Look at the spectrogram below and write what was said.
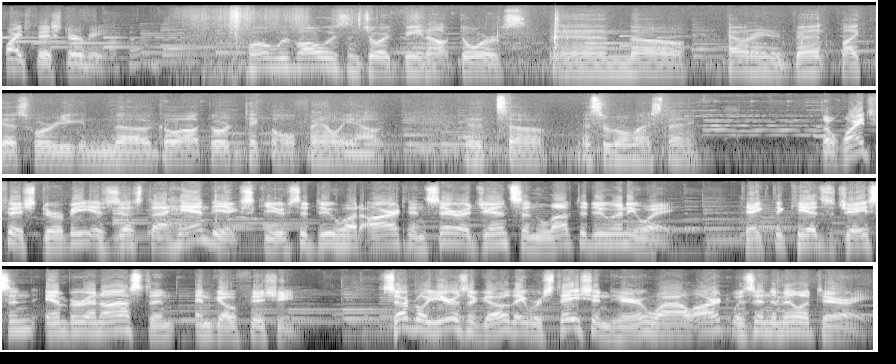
Whitefish Derby. Well, we've always enjoyed being outdoors and uh, having an event like this where you can uh, go outdoors and take the whole family out. It's, uh, it's a real nice thing. The Whitefish Derby is just a handy excuse to do what Art and Sarah Jensen love to do anyway. Take the kids Jason, Ember, and Austin and go fishing. Several years ago, they were stationed here while Art was in the military.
